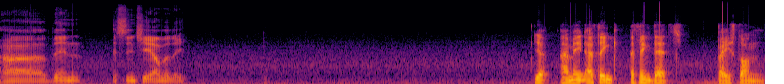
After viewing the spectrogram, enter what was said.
uh, essentiality. Yeah, I mean, I think I think that's based on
